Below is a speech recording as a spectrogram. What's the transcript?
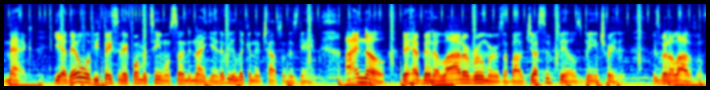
Mack. Yeah, they will be facing a former team on Sunday night. Yeah, they'll be licking their chops for this game. I know there have been a lot of rumors about Justin Fields being traded. There's been a lot of them.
